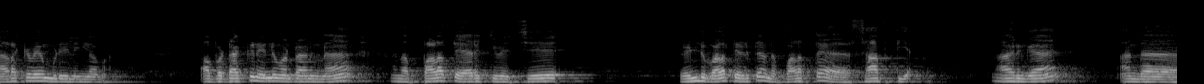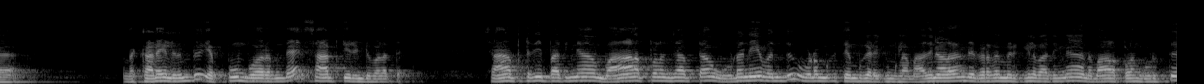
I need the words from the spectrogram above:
நடக்கவே முடியலைங்களாமா. அப்போ டக்குன்னு என்ன பண்ணுறானுங்கன்னா அந்த பழத்தை இறக்கி வச்சு ரெண்டு பழத்தை எடுத்து அந்த பழத்தை சாப்பிட்டியா? ஆருங்க அந்த அந்த கடையிலேருந்து எப்பவும் போகிறந்த சாப்பிட்டு ரெண்டு பழத்தை. சாப்பிட்டதே பார்த்தீங்கன்னா வாழைப்பழம் சாப்பிட்டா உடனே வந்து உடம்புக்கு தெம்பு கிடைக்குங்களாமா. அதனால தான் இந்த விரதம் இருக்கையில் பார்த்தீங்கன்னா அந்த வாழைப்பழம் கொடுத்து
